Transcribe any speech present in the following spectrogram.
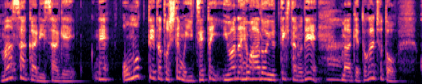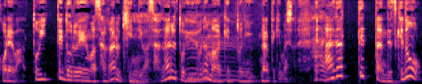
うん、まさか利下げね思ってたとしても絶対言わないワードを言ってきたので、マーケットがちょっとこれはと言ってドル円は下がる金利は下がるというようなマーケットになってきました、で上がってったんですけど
